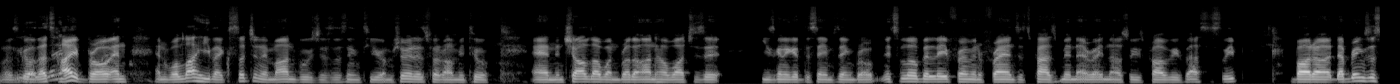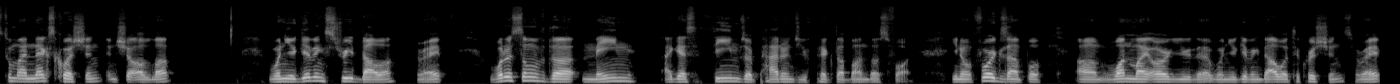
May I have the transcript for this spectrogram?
Let's go. That's hype, bro. And and wallahi, like such an iman boost just listening to you. I'm sure it is for Rami too. And inshallah, when brother Anha watches it, he's gonna get the same thing, bro. It's a little bit late for him in France. It's past midnight right now, so he's probably fast asleep. But uh, that brings us to my next question, inshallah. When you're giving street dawah, right? What are some of the main, I guess, themes or patterns you've picked up on thus far? You know, for example, um, one might argue that when you're giving dawah to Christians, right,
